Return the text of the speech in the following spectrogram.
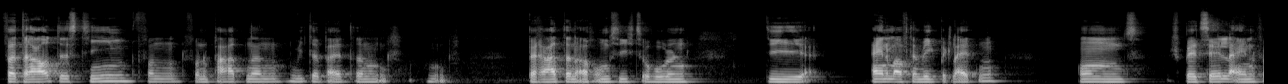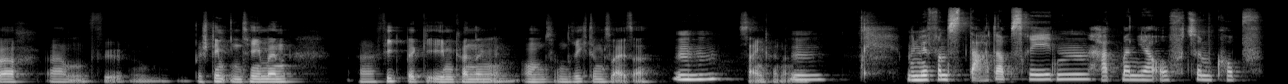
vertrautes Team von, von Partnern, Mitarbeitern und und Beratern auch um sich zu holen, die einem auf dem Weg begleiten und speziell einfach ähm, für bestimmten Themen äh, Feedback geben können und, und Richtungsweiser mhm. sein können. Mhm. Wenn wir von Startups reden, hat man ja oft so im Kopf,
